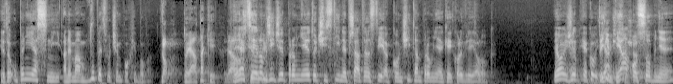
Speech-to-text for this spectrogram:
je to úplně jasný a nemám vůbec o čem pochybovat. No, to já taky. Já, já chci jenom říct, že pro mě je to čistý nepřátelství a končí tam pro mě jakýkoliv dialog. Jo, že já, jako vidím, já, já, osobně,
